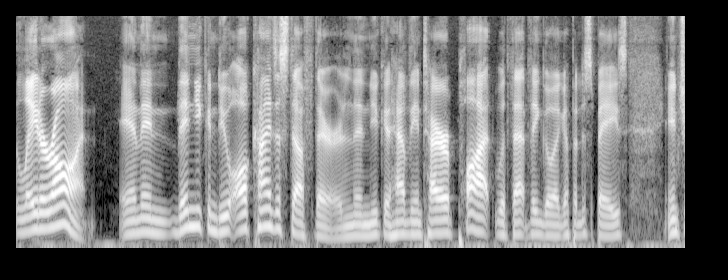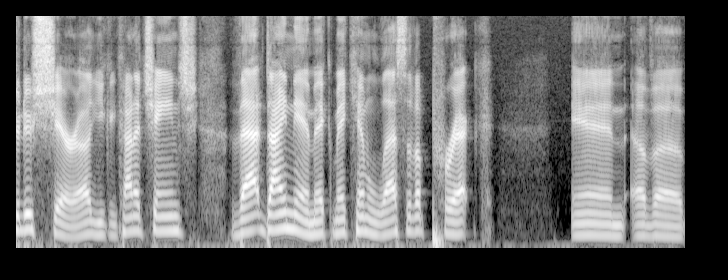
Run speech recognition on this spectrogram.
later on. And then, then you can do all kinds of stuff there, and then you can have the entire plot with that thing going up into space. Introduce Shera. You can kind of change that dynamic, make him less of a prick and of a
